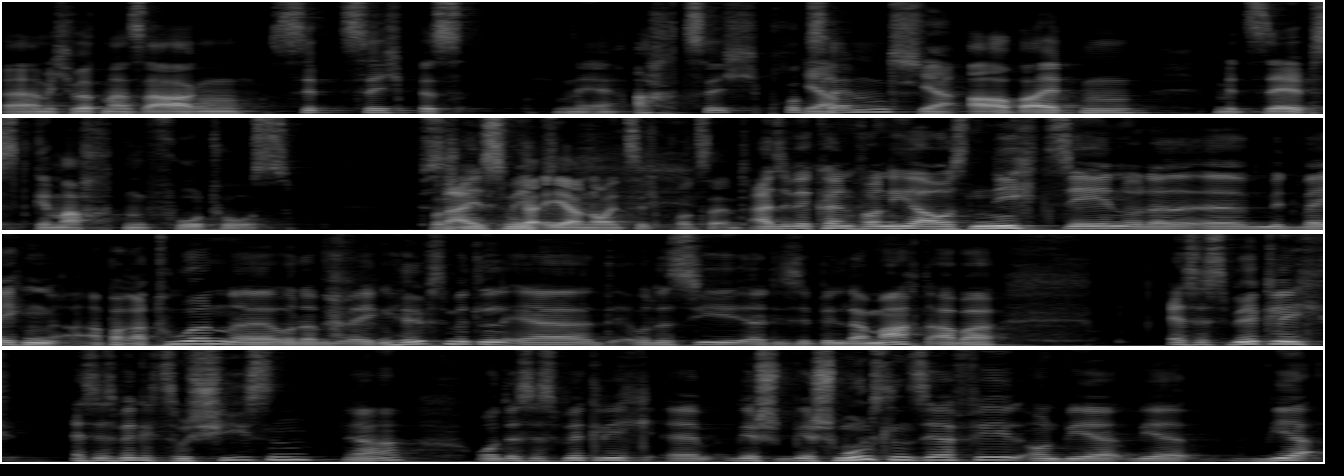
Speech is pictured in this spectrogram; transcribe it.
Ähm, ich würde mal sagen, 70 bis nee, 80 Prozent ja. Ja. arbeiten mit selbstgemachten Fotos. Sei es mit, eher 90 Prozent. Also wir können von hier aus nicht sehen oder äh, mit welchen Apparaturen äh, oder mit welchen Hilfsmitteln er oder sie äh, diese Bilder macht, aber es ist wirklich, es ist wirklich zum Schießen, ja. Und es ist wirklich, äh, wir, wir schmunzeln sehr viel und wir, wir, wir,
